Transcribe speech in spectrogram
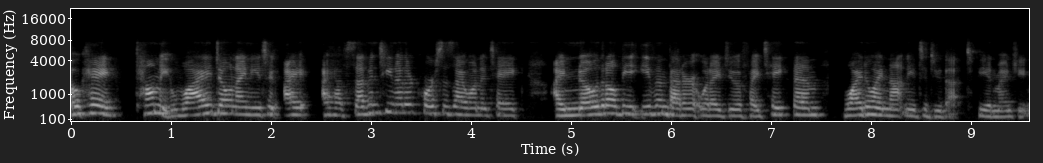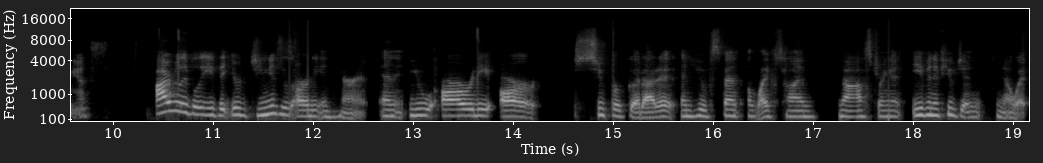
okay tell me why don't i need to i i have 17 other courses i want to take. I know that i'll be even better at what i do if i take them. Why do i not need to do that to be in my genius? I really believe that your genius is already inherent and you already are super good at it and you've spent a lifetime mastering it even if you didn't know it.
